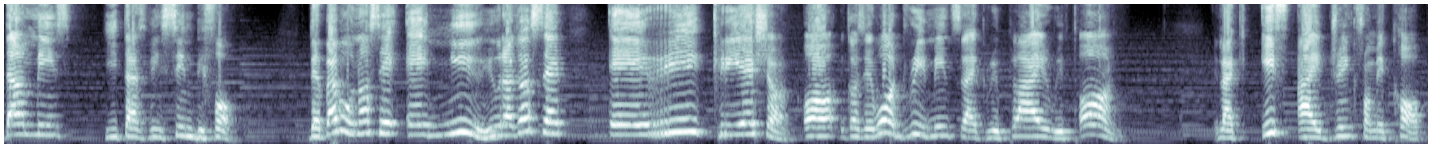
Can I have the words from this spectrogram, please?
that means it has been seen before. The Bible will not say a new, he would have just said a recreation, or because the word re means like reply, return. Like if I drink from a cup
